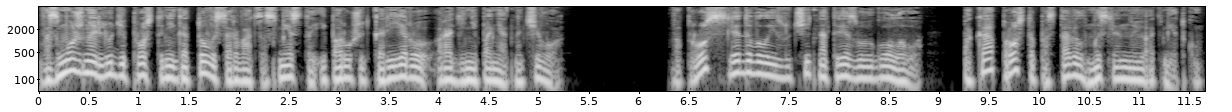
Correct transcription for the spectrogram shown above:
Возможно, люди просто не готовы сорваться с места и порушить карьеру ради непонятно чего. Вопрос следовало изучить на трезвую голову, пока просто поставил мысленную отметку.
